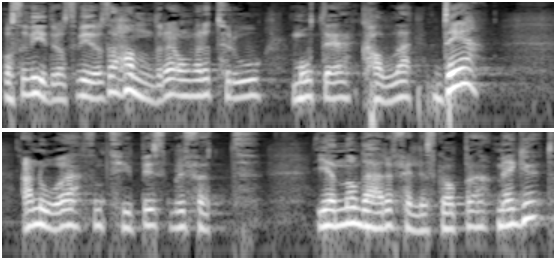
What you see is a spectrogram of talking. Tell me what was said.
osv. Og, så og så handler det om å være tro mot det kallet. Det er noe som typisk blir født gjennom dette fellesskapet med Gud.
